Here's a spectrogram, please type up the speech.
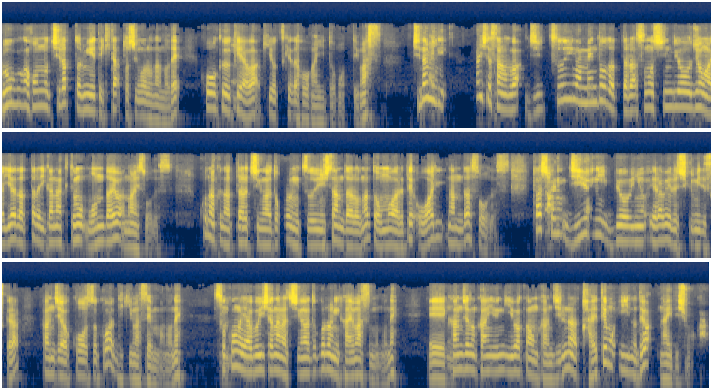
老後がほんのちらっと見えてきた年頃なので、口腔ケアは気をつけた方がいいと思っています。ちなみに、歯医者さんはじ通院が面倒だったら、その診療所が嫌だったら行かなくても問題はないそうです。来なくなったら違うところに通院したんだろうなと思われて終わりなんだそうです。確かに自由に病院を選べる仕組みですから、患者は拘束はできませんものね。そこがやぶ医者なら違うところに変えますものね。えーうん患者の勧誘に違和感を感じるなら変えてもいいのではないでしょうか。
